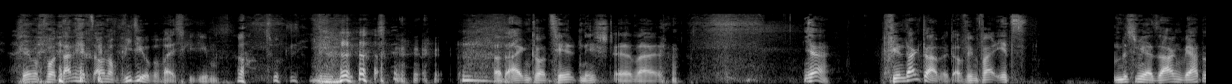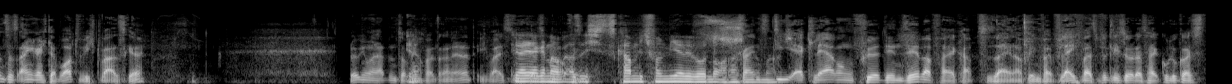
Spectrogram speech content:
Stell dir mal vor, dann hätte es auch noch Videobeweis gegeben. Ach, du Das Eigentor zählt nicht, äh, weil ja, vielen Dank, David. Auf jeden Fall. Jetzt müssen wir ja sagen, wer hat uns das eingereicht? Der Wortwicht war es, gell? Irgendjemand hat uns auf Ja. jeden Fall dran erinnert. Ich weiß nicht. Ja, ja, genau. Also ich, es kam nicht von mir, wir wurden auch noch scheint die Erklärung für den Silberpfeil Cup zu sein, auf jeden Fall. Vielleicht war es wirklich so, dass Heiko Lukas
